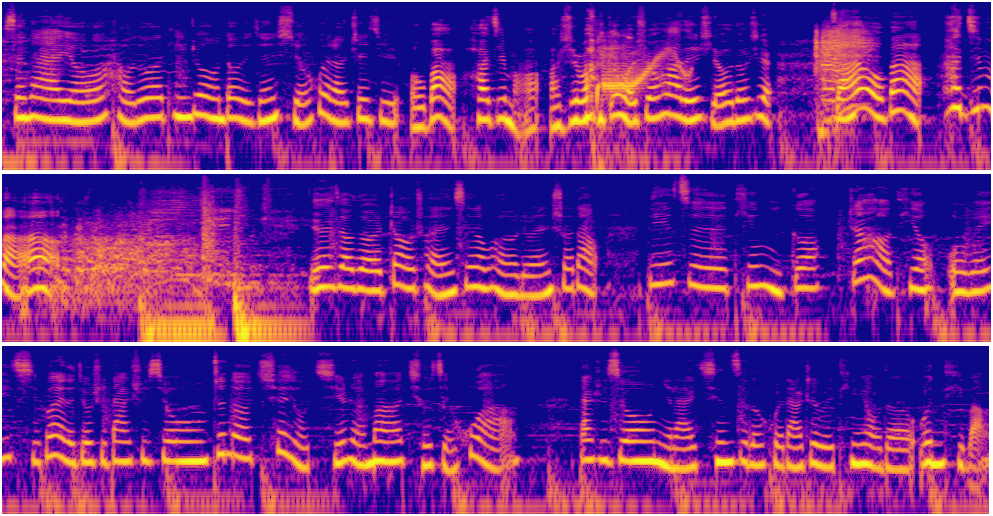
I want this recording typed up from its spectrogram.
现在有好多听众都已经学会了这句“欧巴哈基马”啊，是吧？跟我说话的时候都是“早安，欧巴哈基马”。一位叫做赵传新的朋友留言说道：“第一次听你歌真好听，我唯一奇怪的就是大师兄真的确有其人吗？求解惑啊！大师兄，你来亲自的回答这位听友的问题吧。”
